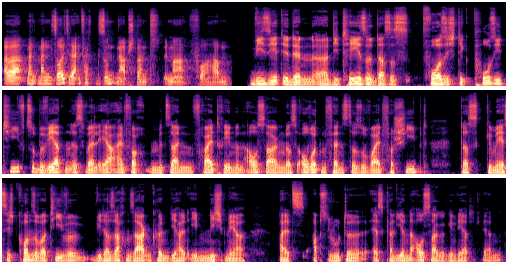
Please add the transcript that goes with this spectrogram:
Aber man, man sollte da einfach gesunden Abstand immer vorhaben. Wie seht ihr denn äh, die These, dass es vorsichtig positiv zu bewerten ist, weil er einfach mit seinen freitretenden Aussagen das Overton-Fenster so weit verschiebt, dass gemäßigt Konservative wieder Sachen sagen können, die halt eben nicht mehr als absolute eskalierende Aussage gewertet werden.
